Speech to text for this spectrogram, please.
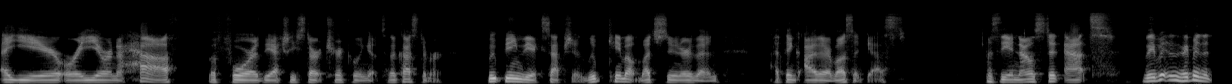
a year or a year and a half before they actually start trickling out to the customer loop being the exception loop came out much sooner than i think either of us had guessed because they announced it at they've been they've been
